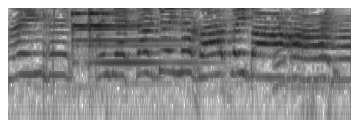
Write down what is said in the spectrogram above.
ให้ให้ให้ยาเจ้าด้วยนะคะบ๊ายบาย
